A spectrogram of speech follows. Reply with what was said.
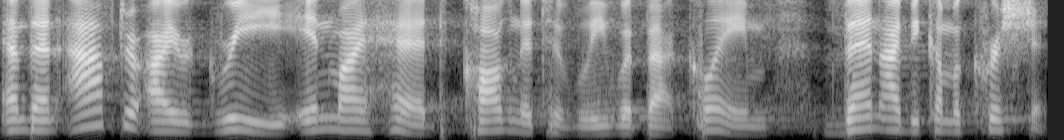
And then after I agree in my head cognitively with that claim, then I become a Christian.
